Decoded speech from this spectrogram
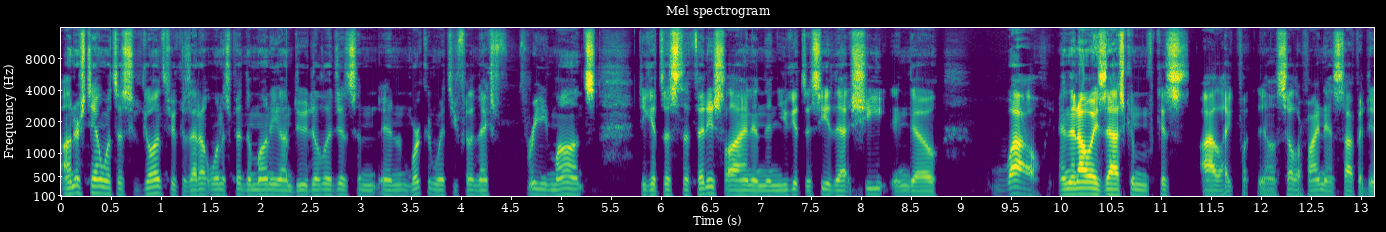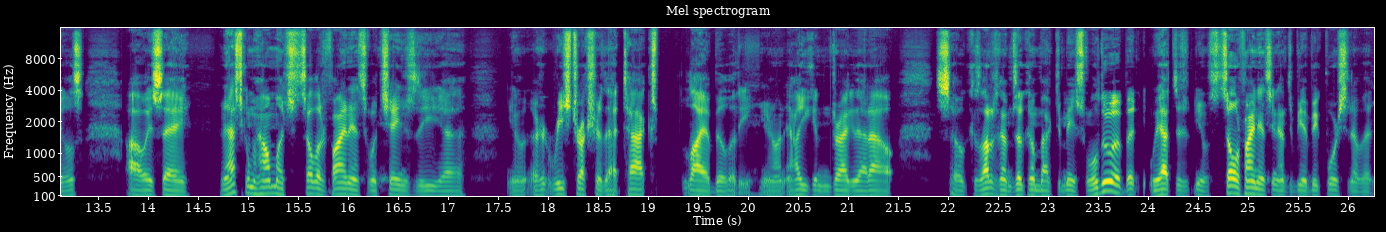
understand what this is going through because I don't want to spend the money on due diligence and, and working with you for the next three months to get this to the finish line, and then you get to see that sheet and go, wow. And then I always ask them because I like you know seller finance type of deals. I always say and ask them how much seller finance would change the uh, you know restructure that tax liability. You know and how you can drag that out. So because a lot of times they'll come back to me, so we'll do it, but we have to you know seller financing have to be a big portion of it,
